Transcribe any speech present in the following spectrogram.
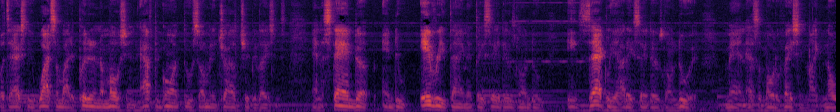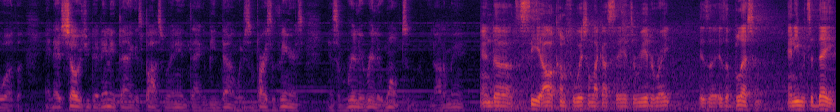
But to actually watch somebody put it in motion after going through so many trials and tribulations and to stand up and do everything that they said they was gonna do exactly how they said they was gonna do it, man, that's a motivation like no other. And that shows you that anything is possible and anything can be done with some perseverance and some really, really want to. You know what I mean? And uh, to see it all come to fruition, like I said, to reiterate, is a, is a blessing. And even today,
